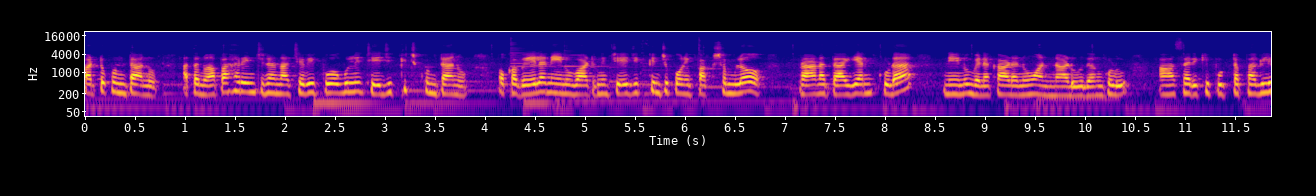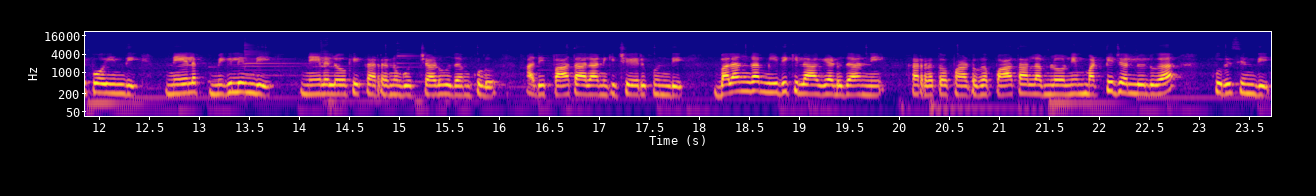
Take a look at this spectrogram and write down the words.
పట్టుకుంటాను. అతను అపహరించిన నా చెవి పోగుల్ని చేజిక్కించుకుంటాను. ఒకవేళ నేను వాటిని చేజిక్కించుకోని పక్షంలో ప్రాణత్యాగానికి కూడా నేను వెనకాడను అన్నాడు ఉదంకుడు. ఆసరికి పుట్ట పగిలిపోయింది. నేల మిగిలింది. నేలలోకి కర్రను గుచ్చాడు ఉదంకుడు. అది పాతాళానికి చేరుకుంది. బలంగా మీదికి లాగాడు దాన్ని. కర్రతో పాటుగా పాతాళంలోని మట్టి జల్లులుగా కురిసింది.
